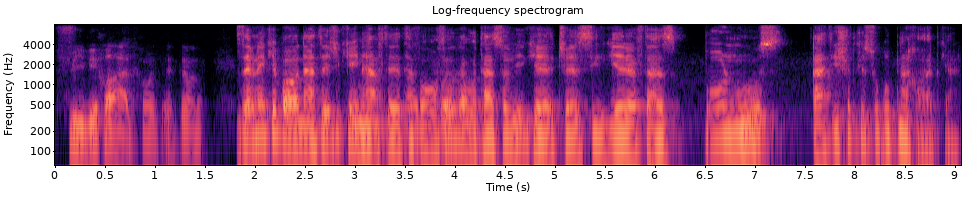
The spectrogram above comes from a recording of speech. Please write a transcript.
سیدی خواهد خود احتمالاً. ضمن که با نتایجی که این هفته اتفاق افتاد و با تصاوی که چلسی گرفت از برنوس قطعی شد که سقوط نخواهد کرد.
